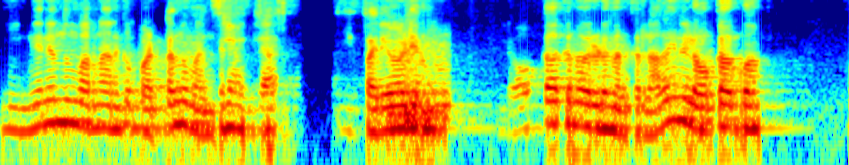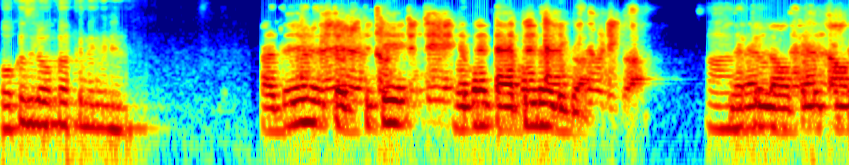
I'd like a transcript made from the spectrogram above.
ഇങ്ങനെയൊന്നും പറഞ്ഞാൽ എനിക്ക് പെട്ടെന്ന് മനസ്സിലാവില്ല. ഈ പരിപാടി ലോക്കാക്കുന്നവരോട് നിൽക്കില്ല അതെങ്ങനെ ലോക്കാക്കുക ഫോക്കസ് എങ്ങനെയാണ് അത് തൊട്ടിട്ട് ലോക്ക് ആക്കുന്ന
